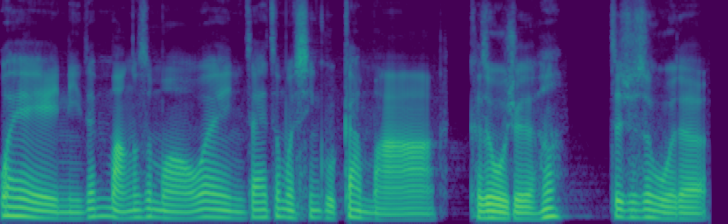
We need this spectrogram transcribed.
喂，你在忙什么？喂，你在这么辛苦干嘛？可是我觉得，哈，这就是我的。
